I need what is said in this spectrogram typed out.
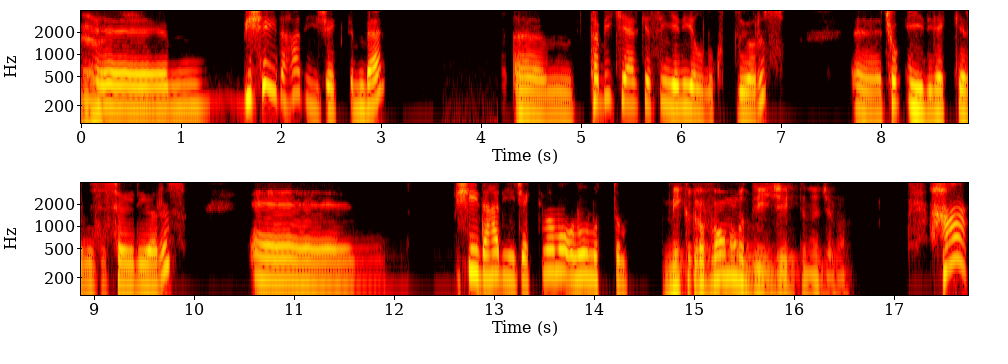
Evet. Ee, bir şey daha diyecektim ben. Ee, tabii ki herkesin yeni yılını kutluyoruz. Ee, çok iyi dileklerimizi söylüyoruz. Ee, bir şey daha diyecektim ama onu unuttum. Mikrofon mu diyecektin acaba? Ha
